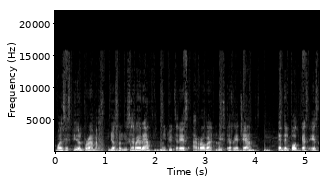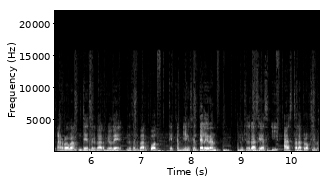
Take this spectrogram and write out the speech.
Pues despido el programa. Yo soy Luis Herrera, mi Twitter es arroba LuisRHA, el del podcast es arroba desde el bar POD, desde el bar pod, que también es el Telegram. Muchas gracias y hasta la próxima.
